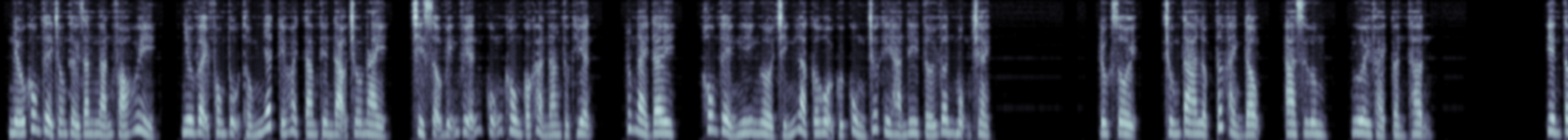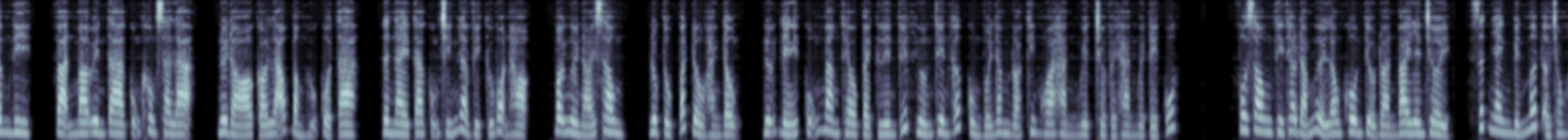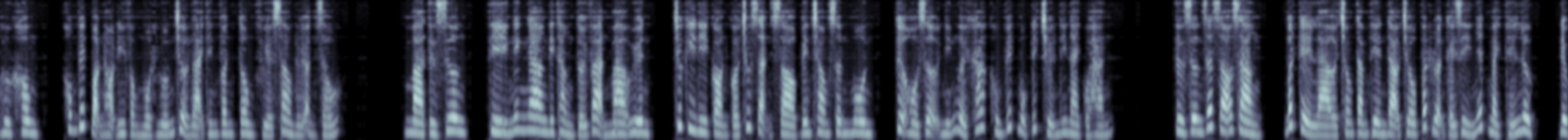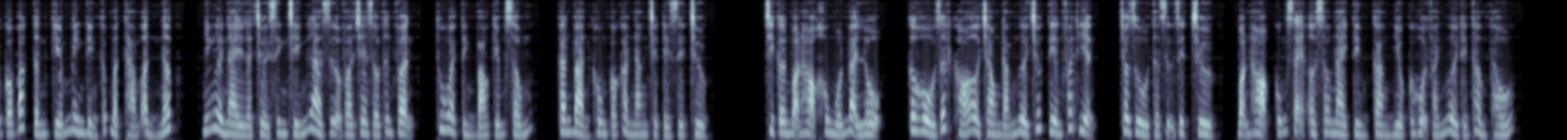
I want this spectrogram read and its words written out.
Nếu không thể trong thời gian ngắn phá hủy, như vậy phong tụ thống nhất kế hoạch Tam Thiên Đạo Châu này, chỉ sợ vĩnh viễn cũng không có khả năng thực hiện. Lúc này đây, không thể nghi ngờ chính là cơ hội cuối cùng trước khi hắn đi tới Vân Mộng Trạch. Được rồi, chúng ta lập tức hành động, A Dương, ngươi phải cẩn thận. Yên tâm đi, vạn ma uyên ta cũng không xa lạ, nơi đó có lão bằng hữu của ta, lần này ta cũng chính là vì cứu bọn họ. Mọi người nói xong, lục tục bắt đầu hành động, nữ đế cũng mang theo bạch liên tuyết hướng thiên gấp cùng với năm đóa kim hoa hàn nguyệt trở về hàn nguyệt đế quốc. Vô song thì theo đám người long khôn tiểu đoàn bay lên trời, rất nhanh biến mất ở trong hư không, không biết bọn họ đi vòng một hướng trở lại thiên vân tông phía sau nơi ẩn giấu. Mà từ dương, thì nghênh ngang đi thẳng tới vạn ma uyên, trước khi đi còn có chút dặn dò bên trong sơn môn, tựa hồ sợ những người khác không biết mục đích chuyến đi này của hắn. Từ dương rất rõ ràng, bất kể là ở trong tam thiên đạo châu bất luận cái gì nhất mạch thế lực, đều có bác tấn kiếm minh đỉnh cấp mật thám ẩn nấp, những người này là trời sinh chính là dựa vào che giấu thân phận, thu hoạch tình báo kiếm sống, căn bản không có khả năng triệt để diệt trừ. Chỉ cần bọn họ không muốn bại lộ, cơ hồ rất khó ở trong đám người trước tiên phát hiện, cho dù thật sự diệt trừ, bọn họ cũng sẽ ở sau này tìm càng nhiều cơ hội phái người đến thẩm thấu.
